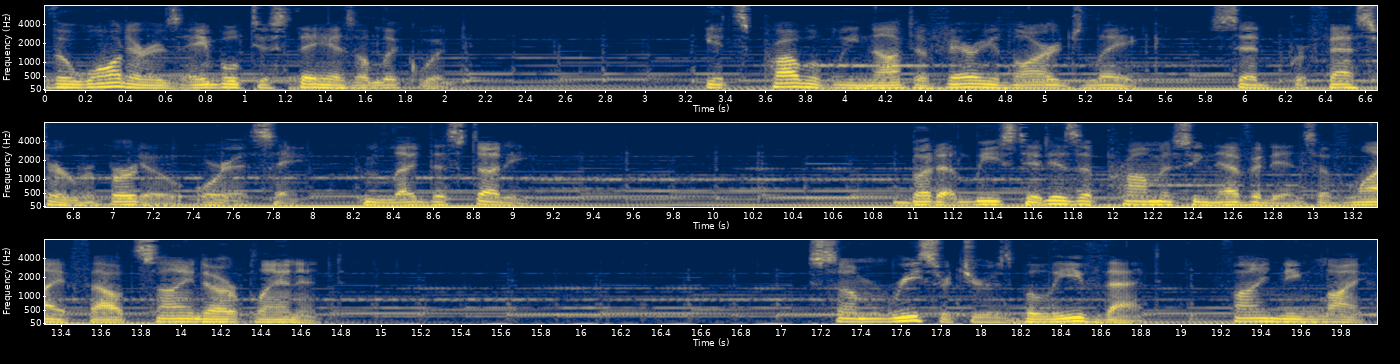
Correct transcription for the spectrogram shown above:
the water is able to stay as a liquid. It's probably not a very large lake, said Professor Roberto Orosei, who led the study. But at least it is a promising evidence of life outside our planet. Some researchers believe that, finding life,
